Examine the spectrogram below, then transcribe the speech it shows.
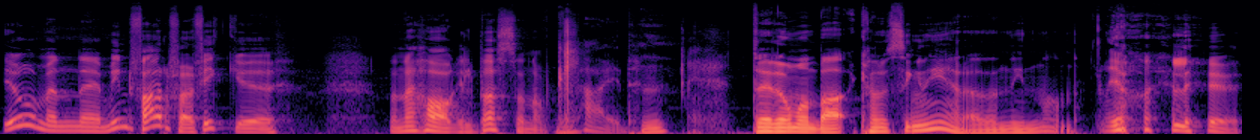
Jo men eh, min farfar fick ju den här hagelbössan av Clyde. Det är då man bara, kan du signera den innan? Ja, eller hur?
